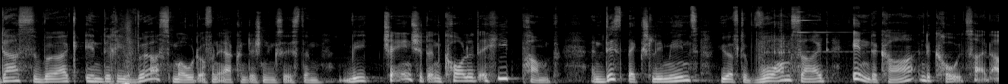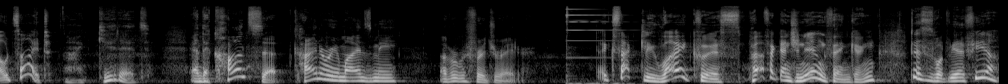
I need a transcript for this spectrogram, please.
does work in the reverse mode of an air conditioning system. We change it and call it a heat pump. And this actually means you have the warm side in the car and the cold side outside. I get it. And the concept kind of reminds me of a refrigerator. Exactly right, Chris. Perfect engineering thinking. This is what we have here,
